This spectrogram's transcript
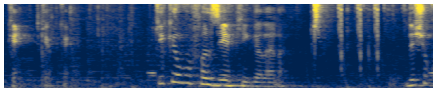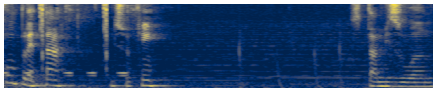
Ok, ok, ok. O que, que eu vou fazer aqui, galera? Deixa eu completar isso aqui. Você tá me zoando.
